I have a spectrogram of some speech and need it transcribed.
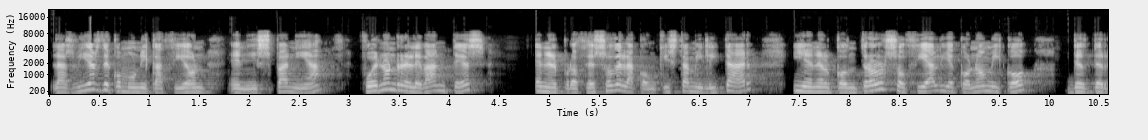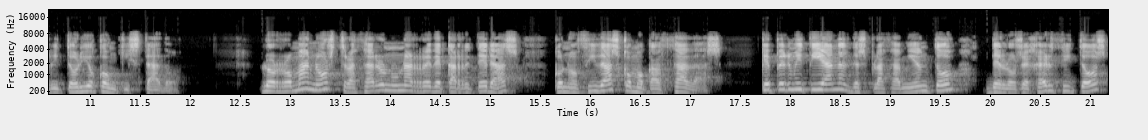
las vías de comunicación en Hispania fueron relevantes en el proceso de la conquista militar y en el control social y económico del territorio conquistado. Los romanos trazaron una red de carreteras conocidas como calzadas, que permitían el desplazamiento de los ejércitos,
